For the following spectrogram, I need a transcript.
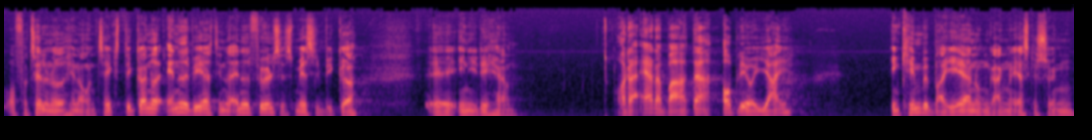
og fortæller noget hen over en tekst. Det gør noget andet ved os, det er noget andet følelsesmæssigt, vi gør øh, ind i det her. Og der er der bare, der oplever jeg en kæmpe barriere nogle gange, når jeg skal synge.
